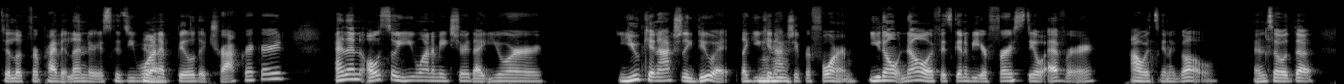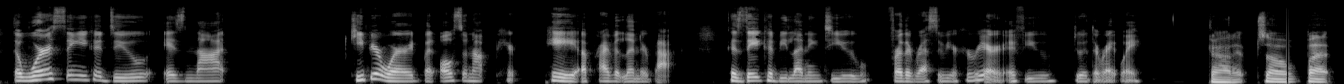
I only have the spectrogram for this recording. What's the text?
to look for private lenders because you want to Yeah. build a track record. And then also you want to make sure that you're you can actually do it. Like you can Mhm. actually perform. You don't know if it's going to be your first deal ever how it's going to go. And so the the worst thing you could do is not keep your word, but also not pay, pay a private lender back because they could be lending to you for the rest of your career if you do it the right way. Got it. So, but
